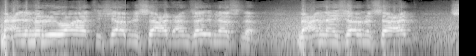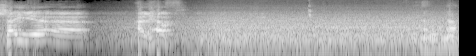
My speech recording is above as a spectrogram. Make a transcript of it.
مع أن من رواية هشام بن سعد عن زيد بن أسلم مع أن هشام بن سعد سيء آه، الحفظ. نعم نعم.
